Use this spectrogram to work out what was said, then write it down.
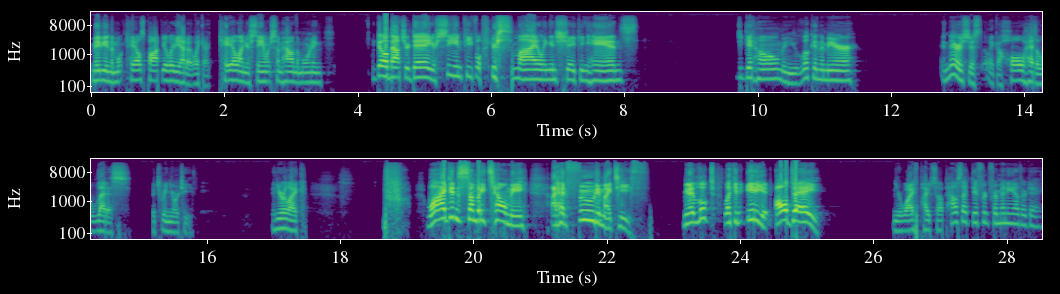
maybe in the kale's popular, you had a, like a kale on your sandwich somehow in the morning. You go about your day, you're seeing people, you're smiling and shaking hands. You get home and you look in the mirror, and there's just like a whole head of lettuce between your teeth. And you're like, why didn't somebody tell me I had food in my teeth? I mean, I looked like an idiot all day. And your wife pipes up, How's that different from any other day?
